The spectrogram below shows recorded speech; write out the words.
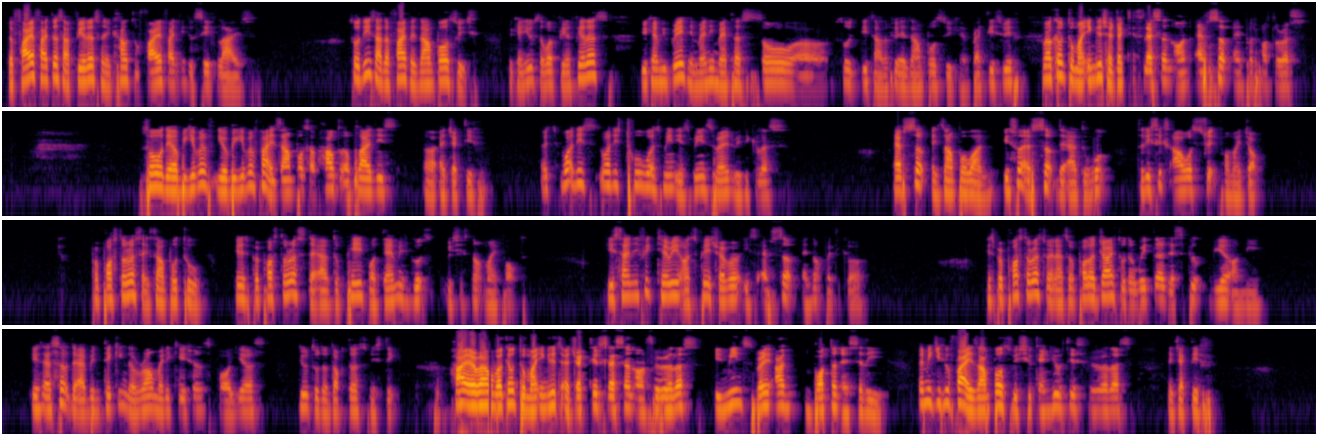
The firefighters are fearless when it comes to firefighting to save lives. So these are the five examples which you can use the word fear. Fearless, you can be brave in many matters. So, uh, so these are the few examples you can practice with. Welcome to my English adjectives lesson on absurd and preposterous. So they'll be given you'll be given five examples of how to apply this uh, adjective. What this what these two words mean is means very ridiculous. Absurd example one. It's so absurd that I have to work 36 hours straight for my job. Preposterous example 2. It is preposterous that I have to pay for damaged goods which is not my fault. His scientific theory on space travel is absurd and not practical. It's preposterous when I have to apologize to the waiter that spilled beer on me. It's absurd that I've been taking the wrong medications for years due to the doctor's mistake. Hi everyone, welcome to my English adjectives lesson on frivolous. It means very unimportant and silly. Let me give you five examples which you can use this frivolous adjective.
